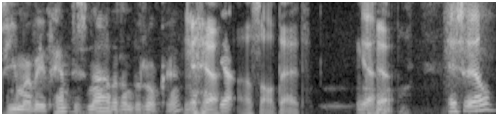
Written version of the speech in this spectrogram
Zie maar weer, het hemd is nader dan de rok, hè? Ja, ja. als altijd. Ja. ja. Israël?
